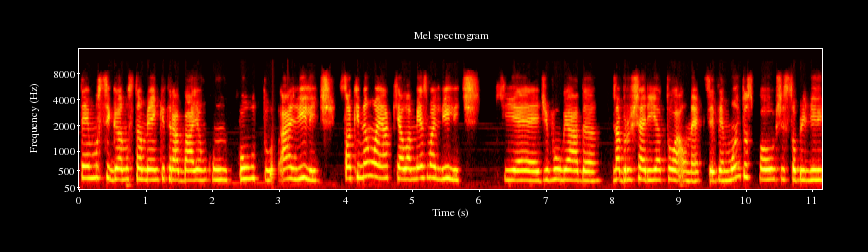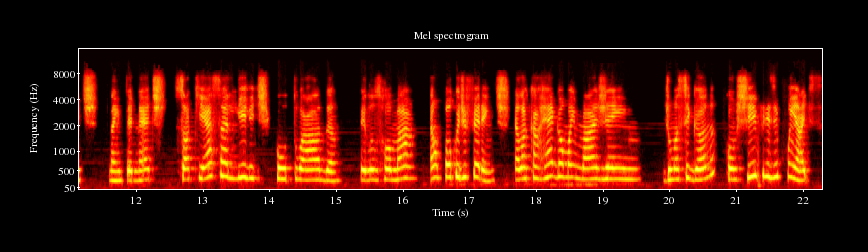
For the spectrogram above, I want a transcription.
Temos ciganos também que trabalham com culto a Lilith, só que não é aquela mesma Lilith que é divulgada na bruxaria atual, né? Você vê muitos posts sobre Lilith na internet, só que essa Lilith cultuada pelos Romar é um pouco diferente. Ela carrega uma imagem de uma cigana com chifres e punhais.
